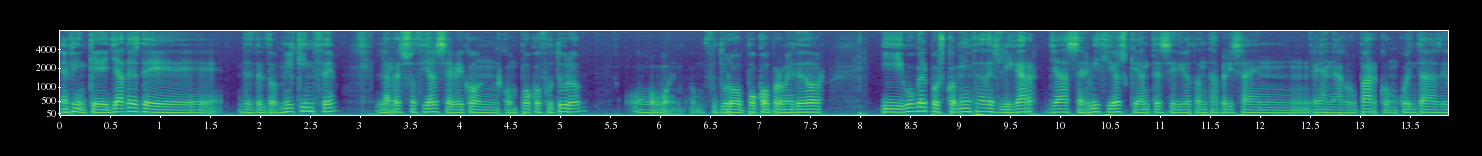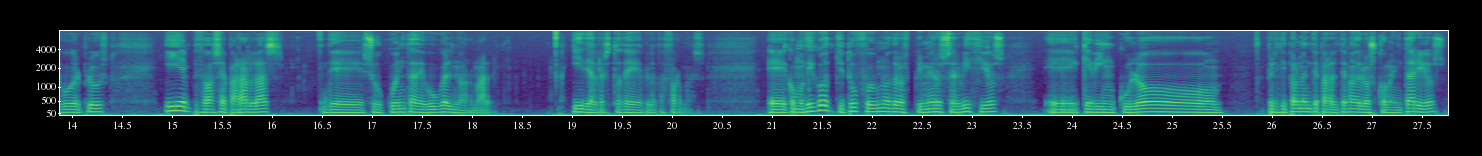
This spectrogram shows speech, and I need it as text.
En fin, que ya desde, desde el 2015 la red social se ve con, poco futuro, o bueno, un futuro poco prometedor, y Google pues comienza a desligar ya servicios que antes se dio tanta prisa en, en agrupar con cuentas de Google Plus y empezó a separarlas de su cuenta de Google normal y del resto de plataformas. Eh, como digo, YouTube fue uno de los primeros servicios eh, que vinculó principalmente para el tema de los comentarios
